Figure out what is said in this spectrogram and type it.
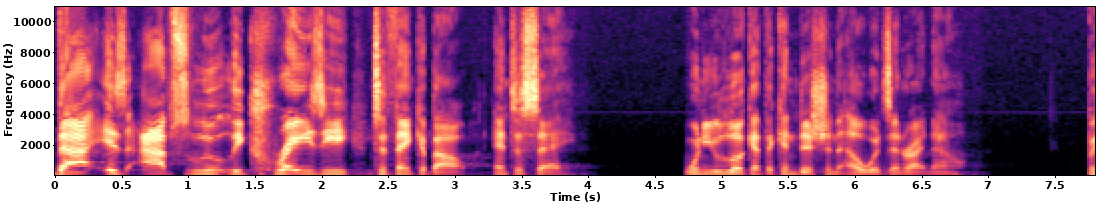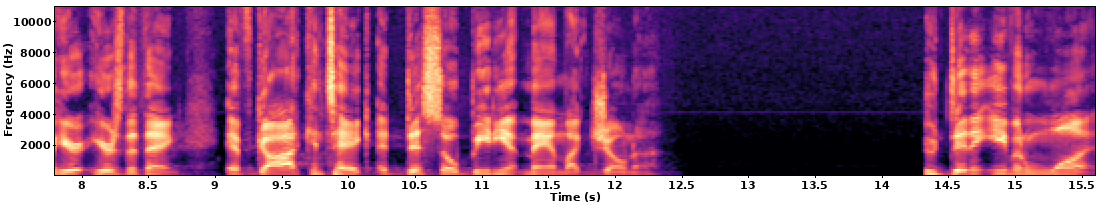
that is absolutely crazy to think about and to say when you look at the condition Elwood's in right now. But here, here's the thing if God can take a disobedient man like Jonah, who didn't even want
